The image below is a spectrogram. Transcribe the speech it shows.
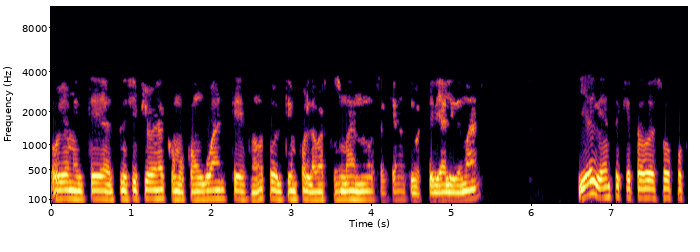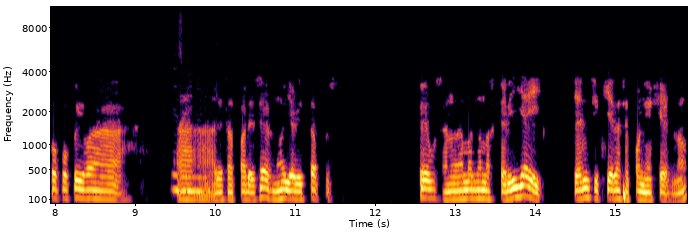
obviamente al principio era como con guantes, ¿no? Todo el tiempo lavar tus manos, el gel antibacterial y demás. Y era evidente que todo eso poco a poco iba a desaparecer, ¿no? Y ahorita pues se usa nada más la mascarilla y ya ni siquiera se pone gel, ¿no?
